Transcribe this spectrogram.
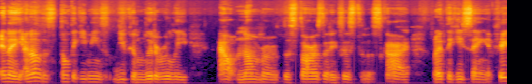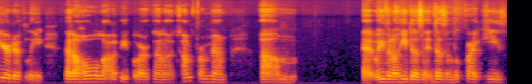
and I, I don't, don't think he means you can literally outnumber the stars that exist in the sky, but I think he's saying it figuratively that a whole lot of people are gonna come from him. Um, even though he doesn't, it doesn't look like he's,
